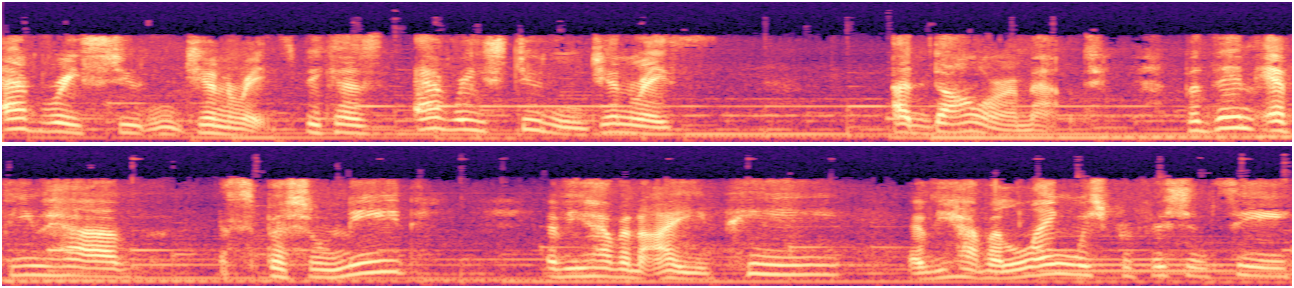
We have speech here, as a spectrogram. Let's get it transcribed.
every student generates because every student generates a dollar amount. But then if you have a special need, if you have an IEP, if you have a language proficiency,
